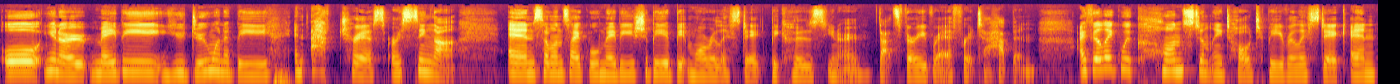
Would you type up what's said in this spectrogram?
Or, you know, maybe you do want to be an actress or a singer. And someone's like, well, maybe you should be a bit more realistic because, you know, that's very rare for it to happen. I feel like we're constantly told to be realistic. And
